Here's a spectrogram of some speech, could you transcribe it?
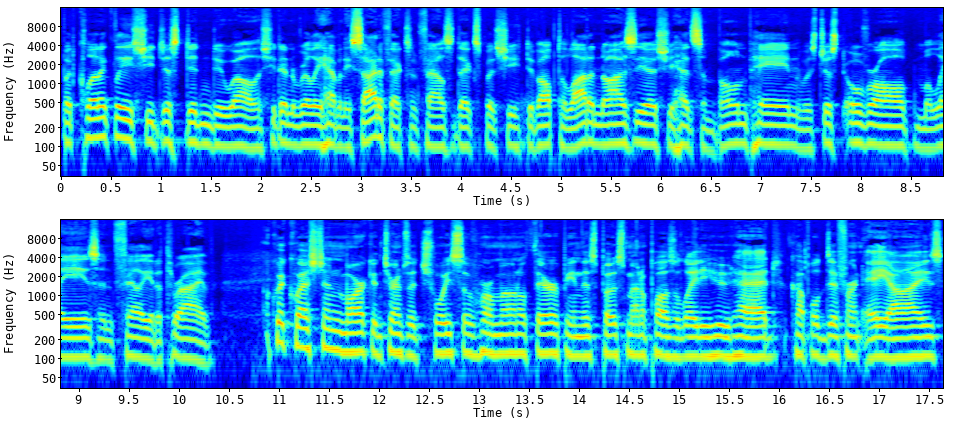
But clinically, she just didn't do well. She didn't really have any side effects in Faslodex, but she developed a lot of nausea. She had some bone pain, was just overall malaise and failure to thrive. A quick question, Mark, in terms of choice of hormonal therapy in this postmenopausal lady who'd had a couple different AIs.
